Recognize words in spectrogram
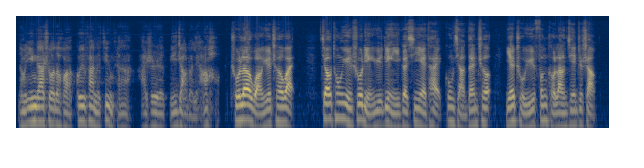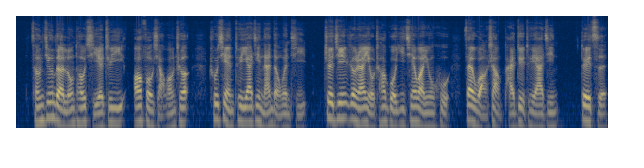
那么应该说的话，规范的进程啊还是比较的良好。除了网约车外，交通运输领域另一个新业态共享单车也处于风口浪尖之上。曾经的龙头企业之一 ofo 小黄车出现退押金难等问题，至今仍然有超过一千万用户在网上排队退押金。对此，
